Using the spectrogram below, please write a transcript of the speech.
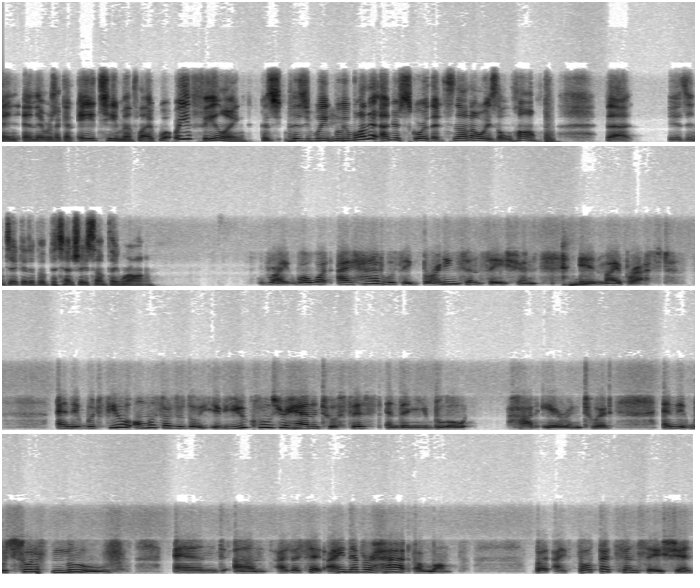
and, and there was like an 18 month lag. What were you feeling? Because we, we want to underscore that it's not always a lump that is indicative of potentially something wrong. Right. Well, what I had was a burning sensation mm-hmm. in my breast. And it would feel almost as though if you close your hand into a fist and then you blow hot air into it, and it would sort of move. And um, as I said, I never had a lump, but I felt that sensation, and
